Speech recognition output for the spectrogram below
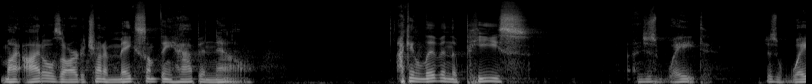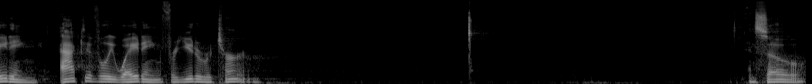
my idols are to try to make something happen now. I can live in the peace and just wait, just waiting, actively waiting for you to return. And so,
